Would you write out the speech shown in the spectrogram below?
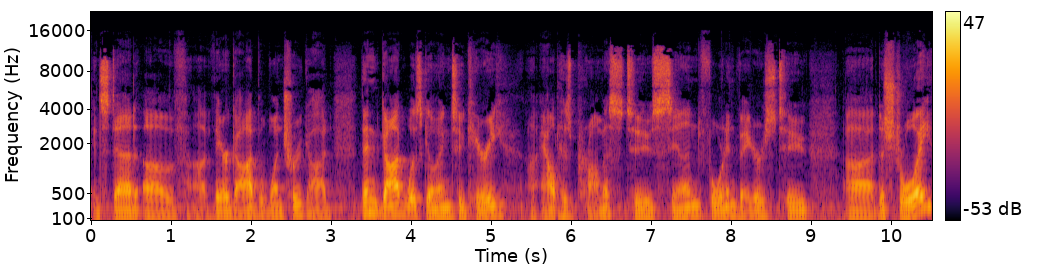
instead of uh, their God, the one true God, then God was going to carry uh, out His promise to send foreign invaders to uh, destroy,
